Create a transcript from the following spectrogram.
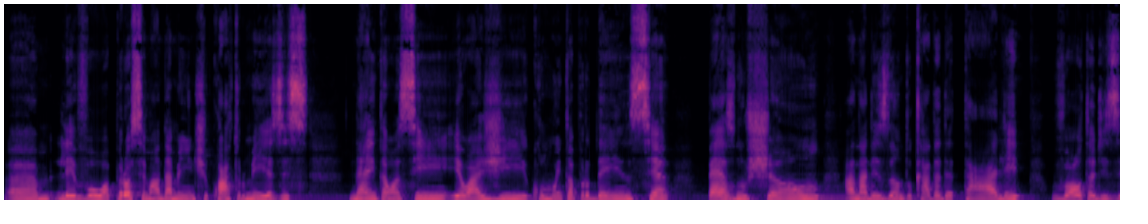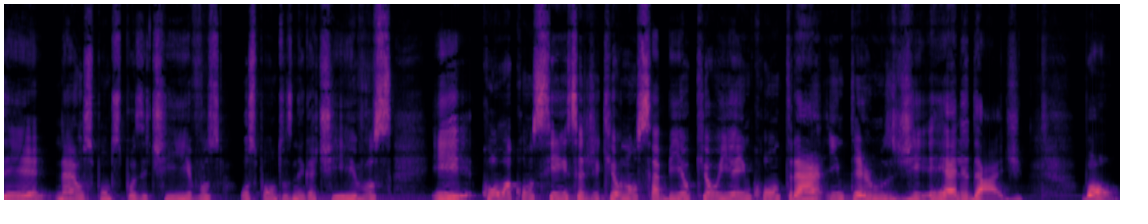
um, levou aproximadamente quatro meses, né? Então, assim, eu agi com muita prudência, pés no chão, analisando cada detalhe. Volto a dizer, né? Os pontos positivos, os pontos negativos e com a consciência de que eu não sabia o que eu ia encontrar em termos de realidade. Bom,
